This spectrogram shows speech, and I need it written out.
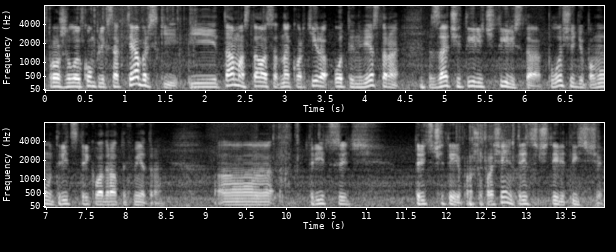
про жилой комплекс Октябрьский, и там осталась одна квартира от инвестора за 4 400, площадью, по-моему, 33 квадратных метра. 30, 34, прошу прощения, 34 тысячи.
